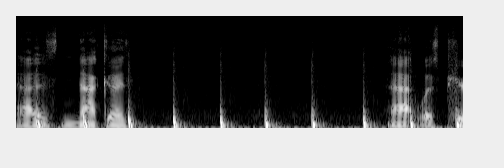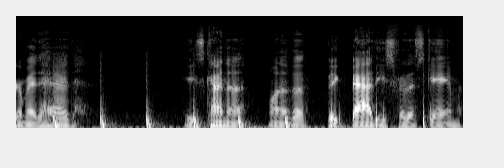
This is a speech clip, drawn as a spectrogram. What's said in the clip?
That is not good. That was Pyramid Head. He's kind of one of the big baddies for this game.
